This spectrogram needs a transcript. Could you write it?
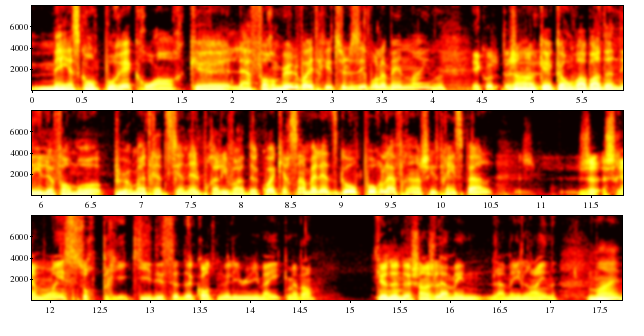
Mais est-ce qu'on pourrait croire que la formule va être réutilisée pour le mainline? Écoute, Genre euh, qu'on va abandonner le format purement traditionnel pour aller vers de quoi qui ressemble à Let's Go pour la franchise principale? je, je serais moins surpris qu'ils décident de continuer les remakes, mettons, que de, de changer la main, la main line. Ouais.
